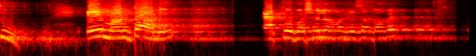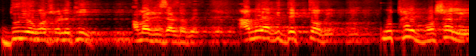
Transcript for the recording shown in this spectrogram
টু এই মানটা আমি একও বসাইলে আমার রেজাল্ট হবে দুইও বসালে কি? আমার রেজাল্ট হবে। আমি আগে দেখতে হবে কোথায় বসালে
